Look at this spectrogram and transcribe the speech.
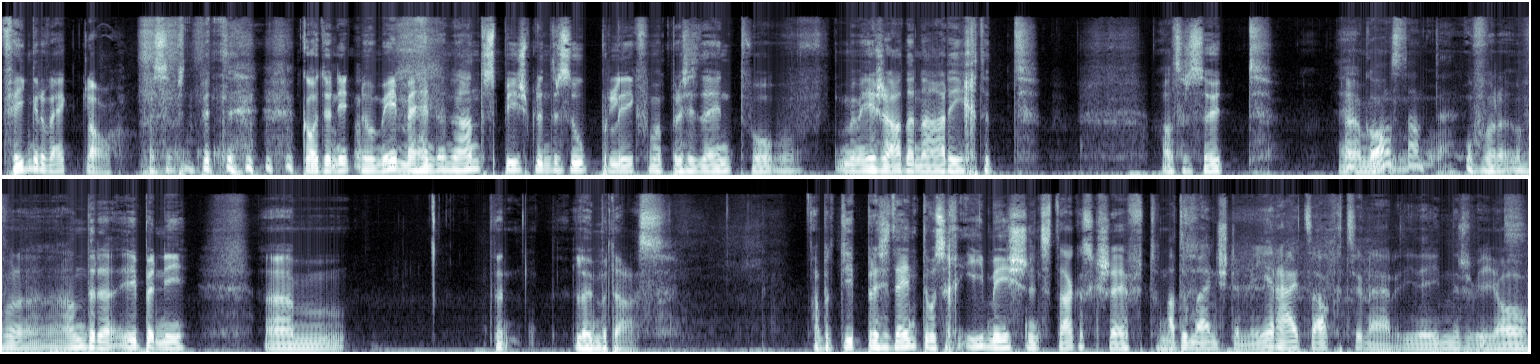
Finger weglassen. Also, geht ja nicht nur mir. Wir haben ein anderes Beispiel in der Super League von einem Präsidenten, der mehr Schaden anrichtet, als er sollte. Ähm, Auf, einer, auf einer anderen Ebene. Ähm, dann lassen wir das. Aber die Präsidenten, die sich einmischen ins Tagesgeschäft. ah, du meinst den Mehrheitsaktionär in der Innerschweiz? Ja,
